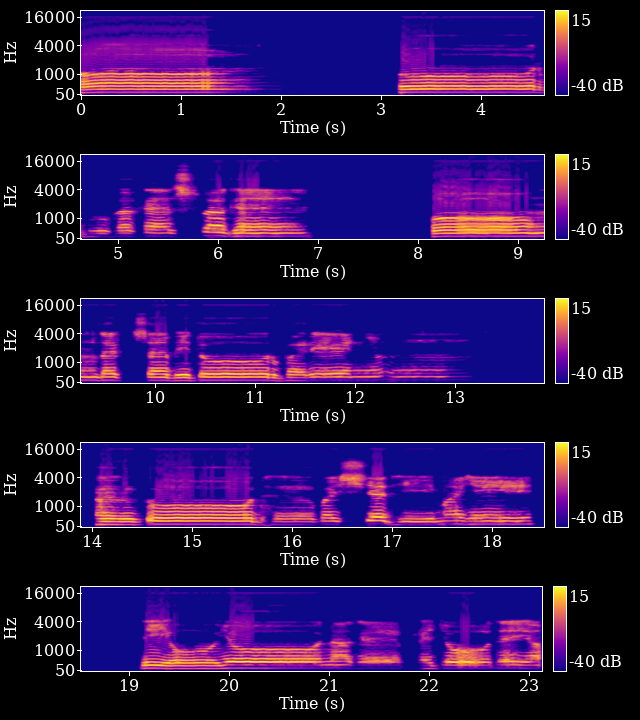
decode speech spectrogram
ஓம் பூர்புவக ஸ்வக ஓம் தட்சபிதுர்வரேண்யம் भर्गो धवस्य धीमहि धियो यो नः பிரஜோதயா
